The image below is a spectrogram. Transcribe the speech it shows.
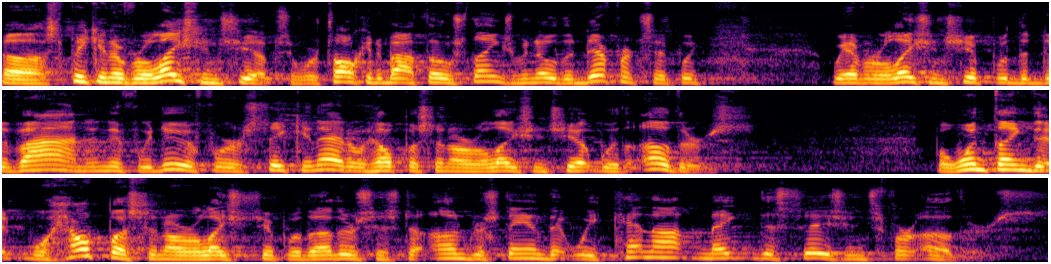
Uh, speaking of relationships, and we're talking about those things, we know the difference if we, we have a relationship with the divine, and if we do, if we're seeking that, it'll help us in our relationship with others. But one thing that will help us in our relationship with others is to understand that we cannot make decisions for others.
